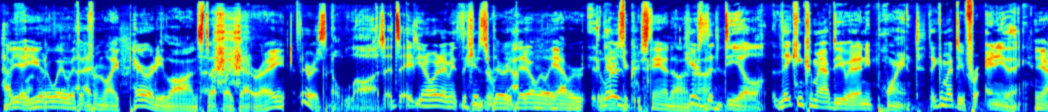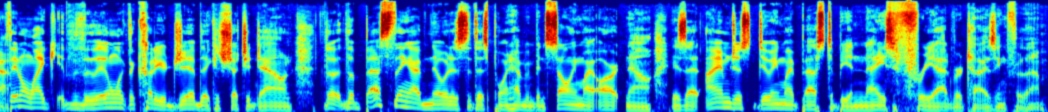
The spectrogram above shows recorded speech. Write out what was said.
have Oh, yeah, you get away with it from like parody law and stuff like that, right? There is no laws. It's it, you know what I mean. Here's the they don't really have a leg to stand on. It. Here's huh? the deal: they can come after you at any point. They can come after you for anything. Yeah. If they don't like they don't like the cut of your jib, they could shut you down. the The best thing I've noticed at this point, having been selling my art now, is that I am just doing my best to be a nice free advertising for them.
